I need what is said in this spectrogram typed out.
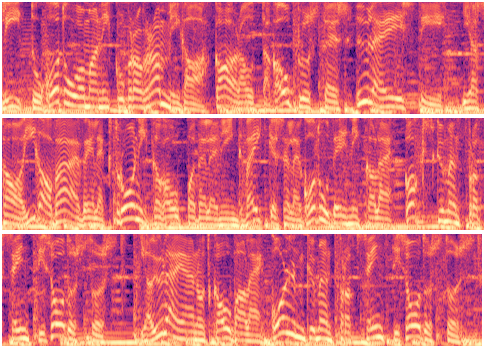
liitu koduomaniku programmiga Ka Raudtee kauplustes üle Eesti ja saa iga päev elektroonikakaupadele ning väikesele kodutehnikale kakskümmend protsenti soodustust ja ülejäänud kaubale kolmkümmend protsenti soodustust.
